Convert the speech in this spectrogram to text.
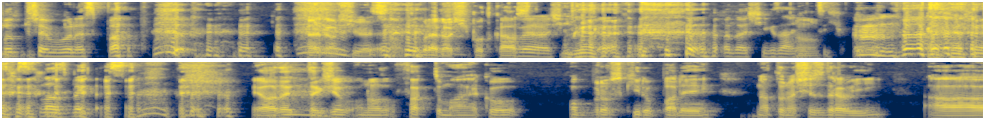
potřebu nespat. To je další věc, no. to bude další To podcast. bude další o dalších zážitcích. No. Las Vegas. Jo, tak, takže ono fakt to má jako obrovský dopady na to naše zdraví a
